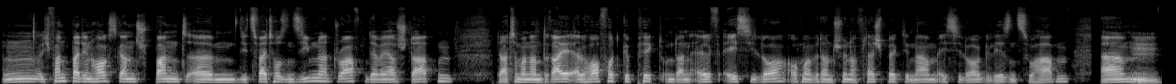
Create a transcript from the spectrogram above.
Mm, ich fand bei den Hawks ganz spannend ähm, die 2007er Draft, der wir ja starten. Da hatte man dann drei Al Horford gepickt und dann elf AC Law. Auch mal wieder ein schöner Flashback, den Namen AC Law gelesen zu haben. Ähm, mhm.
